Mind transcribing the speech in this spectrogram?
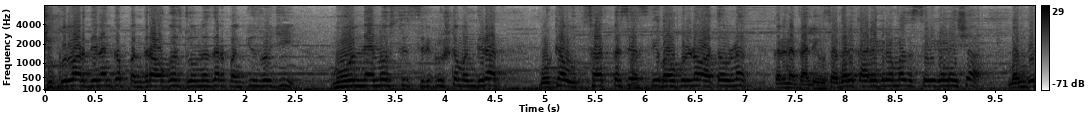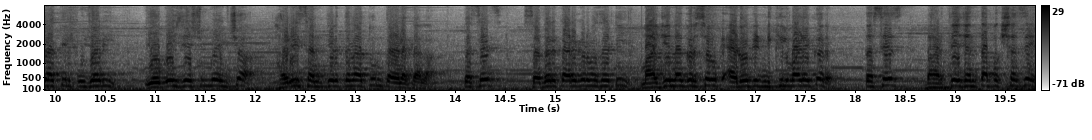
शुक्रवार दिनांक पंधरा ऑगस्ट दोन हजार पंचवीस रोजी मोहन नॅनो स्थित श्रीकृष्ण मंदिरात मोठ्या उत्साहात तसेच भावपूर्ण वातावरणात करण्यात आले होते. सदर कार्यक्रमाचा श्री गणेशा मंदिरातील पुजारी योगेश देशमुख यांच्या हरी संकीर्तनातून करण्यात आला. तसेच सदर कार्यक्रमासाठी माजी नगरसेवक ऍडव्होकेट निखिल वाळेकर तसेच भारतीय जनता पक्षाचे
